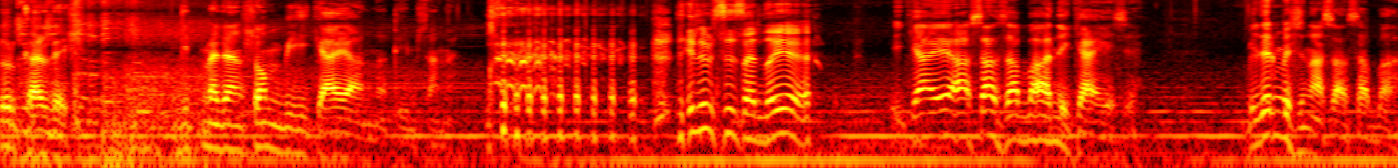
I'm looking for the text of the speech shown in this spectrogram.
Dur kardeş. Gitmeden son bir hikaye anlatayım sana. Deli misin sen dayı? Hikaye Hasan Sabbah'ın hikayesi. Bilir misin Hasan Sabbah?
